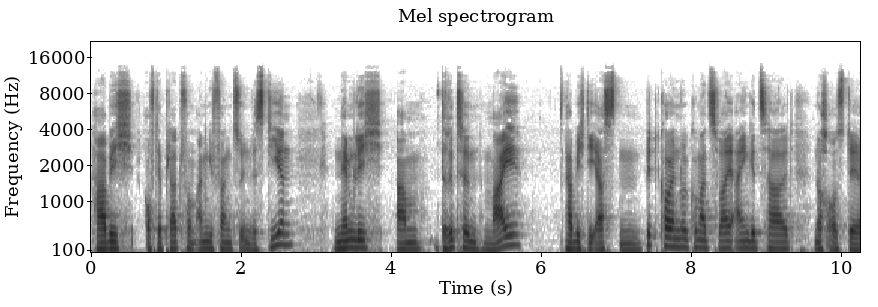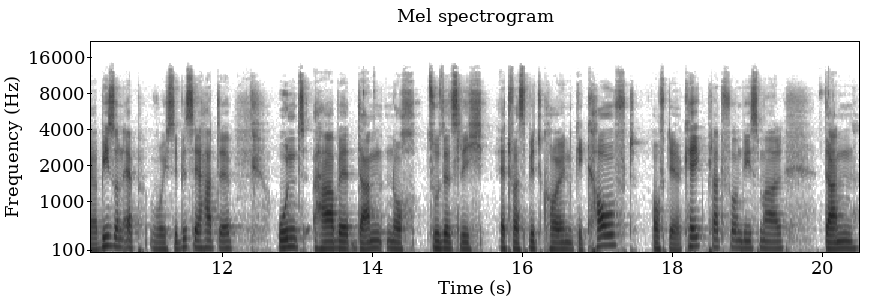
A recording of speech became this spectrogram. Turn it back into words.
habe ich auf der Plattform angefangen zu investieren. Nämlich am 3. Mai habe ich die ersten Bitcoin 0,2 eingezahlt, noch aus der Bison-App, wo ich sie bisher hatte. Und habe dann noch zusätzlich etwas Bitcoin gekauft auf der Cake-Plattform diesmal. Dann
